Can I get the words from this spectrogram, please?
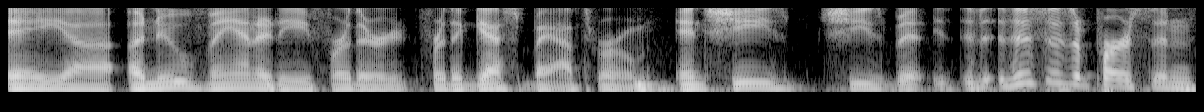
a uh, a new vanity for their for the guest bathroom and she's she's been this is a person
